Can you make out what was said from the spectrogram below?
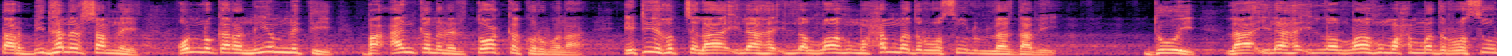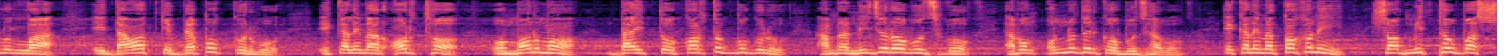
তার বিধানের সামনে অন্য কারও নিয়ম নীতি বা আইন কানুনের তোয়াক্কা করব না এটি হচ্ছে লা ইলাহা ইল্লাল্লাহু মোহাম্মদ রসুল্লাহর দাবি দুই, লা ইলাহা ইল্লাল্লাহু মোহাম্মদ রসুল্লাহ এই দাওয়াতকে ব্যাপক করব। এ কালিমার অর্থ ও মর্ম, দায়িত্ব কর্তব্যগুলো আমরা নিজেরাও বুঝব এবং অন্যদেরকেও বুঝাবো এ কালিমা তখনই সব মিথ্যা উপাস্য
